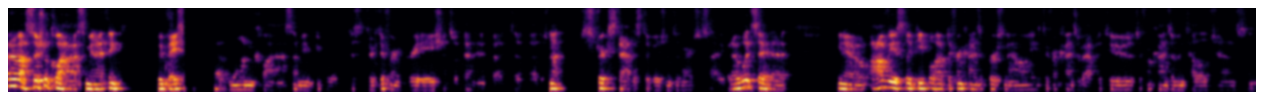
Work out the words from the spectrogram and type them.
don't know about social class. I mean, I think we basically have one class. I mean, people just there's different gradations within it, but uh, there's not strict status divisions in our society. But I would say that you know, obviously people have different kinds of personalities, different kinds of aptitudes, different kinds of intelligence. And,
